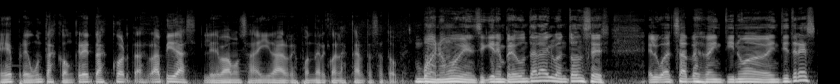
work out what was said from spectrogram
eh, preguntas concretas, cortas, rápidas, le vamos a ir a responder con las cartas a tope. Bueno, muy bien. Si quieren preguntar algo, entonces el WhatsApp es 2923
